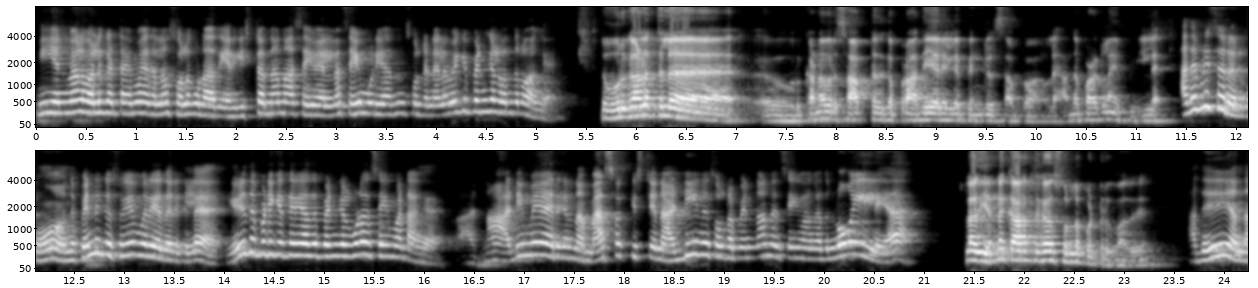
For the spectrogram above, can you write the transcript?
நீ என் மேல வலுக்கட்டாயமா இதெல்லாம் சொல்லக்கூடாது. எனக்கு இஷ்டம் தான் நான் செய்வேன். எல்லாம் செய்ய முடியாதுன்னு சொல்ற நிலைமைக்கு பெண்கள் வந்துருவாங்க. இல்ல ஒரு காலத்துல ஒரு கணவர் சாப்பிட்டதுக்கு அப்புறம் அதே இலையில பெண்கள் சாப்பிடுவாங்கல்ல அந்த பழக்கம்லாம் இப்ப இல்ல. அது எப்படி சார் இருக்கும்? அந்த பெண்ணுக்கு சுயமரியாதை இருக்குல்ல? எழுத படிக்க தெரியாத பெண்கள் கூட செய்ய மாட்டாங்க. நான் அடிமையா இருக்கேன். நான் மேசோகிஸ்ட் என்ன அடின்னு சொல்ற பெண் தான் செய்வாங்க. அது நோய் இல்லையா? இல்ல அது என்ன காரணத்துக்காக சொல்லப்பட்டிருக்கும் அது? அது அந்த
